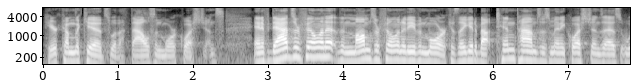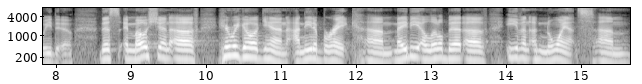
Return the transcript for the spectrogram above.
Here come the kids with a thousand more questions. And if dads are feeling it, then moms are feeling it even more because they get about 10 times as many questions as we do. This emotion of, here we go again, I need a break. Um, maybe a little bit of even annoyance um,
